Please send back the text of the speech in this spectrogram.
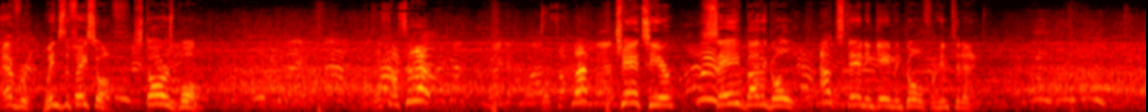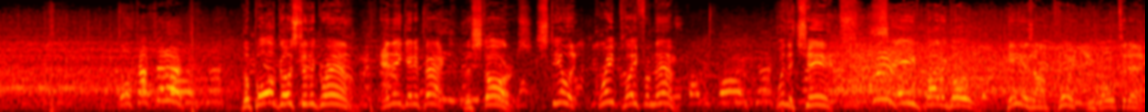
Everett wins the faceoff. Stars ball. Center. Left. Chance here. Saved by the goalie. Outstanding game and goal for him today. Ball top center. The ball goes to the ground, and they get it back. The Stars steal it. Great play from them. With a chance. Saved by the goalie. He is on point in goal today.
